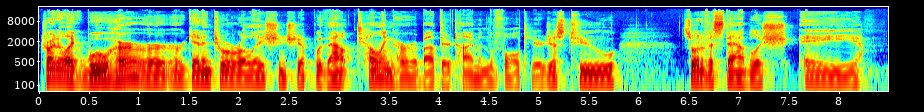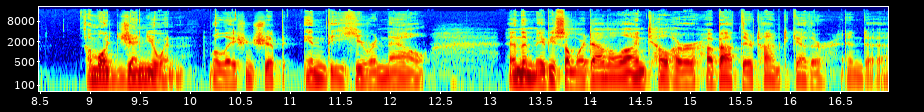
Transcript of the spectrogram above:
try to like woo her or, or get into a relationship without telling her about their time in the vault here, just to sort of establish a a more genuine relationship in the here and now and then maybe somewhere down the line tell her about their time together and uh,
